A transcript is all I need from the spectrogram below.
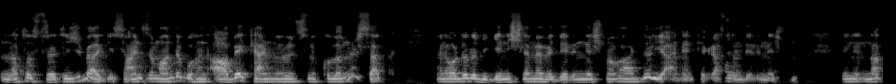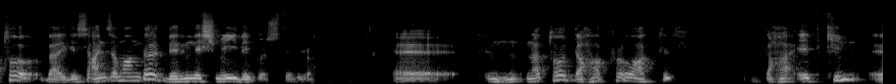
NATO strateji belgesi aynı zamanda bu hani AB terminolojisini kullanırsak Hani orada da bir genişleme ve derinleşme vardır ya, yani entegrasyon evet. derinleşme. Yani NATO belgesi aynı zamanda derinleşmeyi de gösteriyor. Ee, NATO daha proaktif, daha etkin, e,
